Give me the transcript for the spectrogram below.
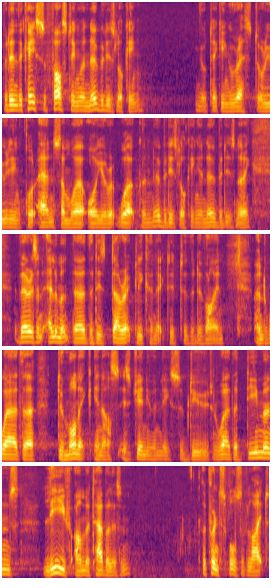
But in the case of fasting, when nobody's looking, you're taking a rest or you're reading Quran somewhere or you're at work and nobody's looking and nobody's knowing, there is an element there that is directly connected to the divine and where the demonic in us is genuinely subdued and where the demons leave our metabolism, the principles of light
